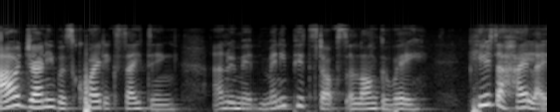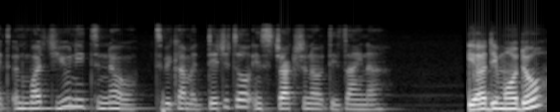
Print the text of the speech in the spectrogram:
Our journey was quite exciting, and we made many pit stops along the way. Here's a highlight on what you need to know to become a digital instructional designer. The ADDIE model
